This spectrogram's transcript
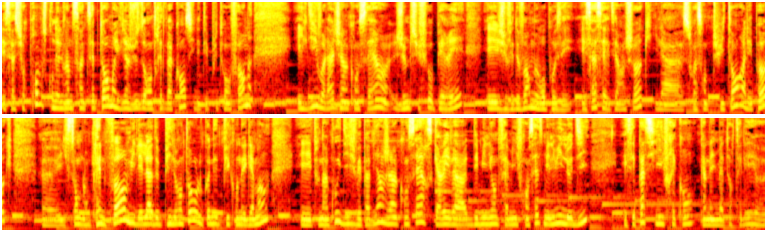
Et ça surprend parce qu'on est le 25 septembre, il vient juste de rentrer de vacances, il était plutôt en forme. Et il dit voilà, j'ai un cancer, je me suis fait opérer et je vais devoir me reposer. Et ça, ça a été un choc. Il a 68 ans à l'époque, euh, il semble en pleine forme, il est là depuis longtemps, on le connaît depuis qu'on est gamin. Et tout d'un coup, il dit je vais pas bien, j'ai un cancer, ce qui arrive à des millions de familles françaises, mais lui, il le dit. Et c'est pas si fréquent qu'un animateur télé euh,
